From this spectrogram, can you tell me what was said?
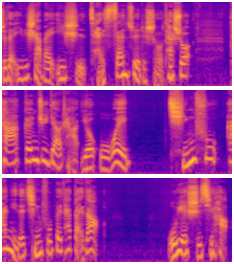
就在伊丽莎白一世才三岁的时候，他说，他根据调查，有五位情夫，安妮的情夫被他逮到。五月十七号，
